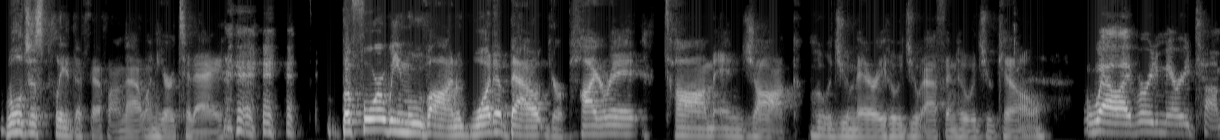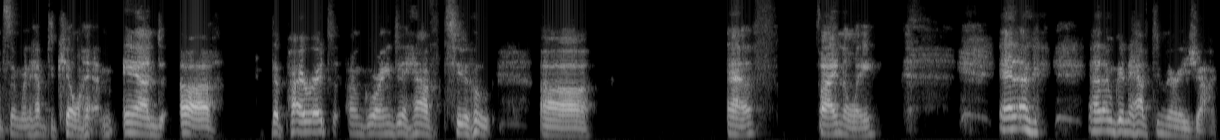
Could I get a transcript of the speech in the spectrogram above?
we'll just plead the fifth on that one here today. before we move on, what about your pirate, Tom and Jacques? Who would you marry? Who would you F and who would you kill? Well, I've already married Tom, so I'm going to have to kill him. And uh, the pirate, I'm going to have to uh, F finally. and I'm and I'm going to have to marry Jacques.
